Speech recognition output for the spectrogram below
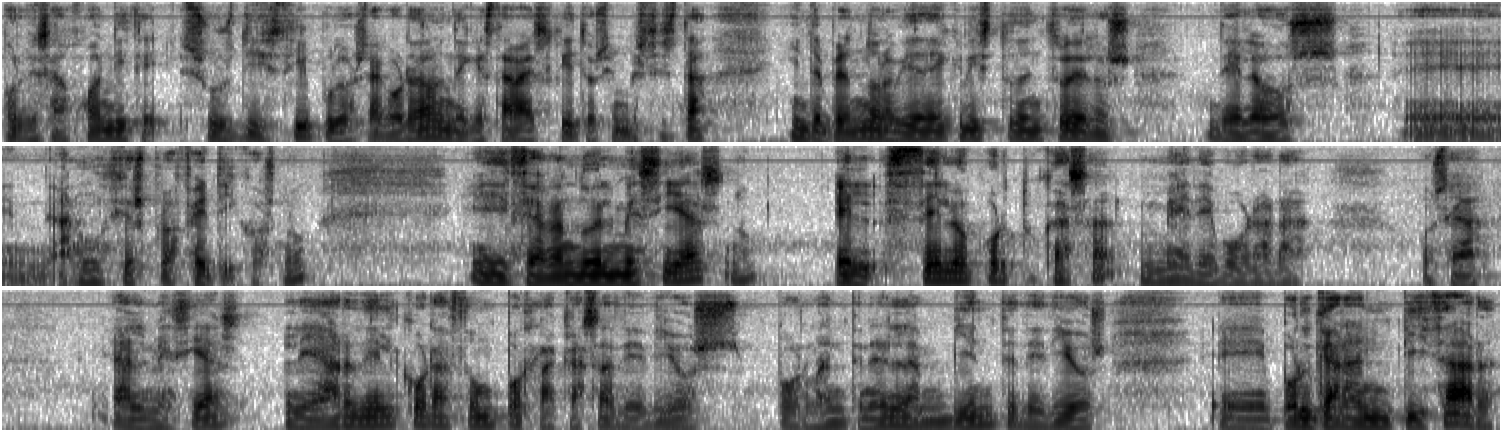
porque San Juan dice, sus discípulos se acordaron de que estaba escrito, siempre se está interpretando la vida de Cristo dentro de los, de los eh, anuncios proféticos. ¿no? Y dice, hablando del Mesías, ¿no? el celo por tu casa me devorará. O sea, al Mesías le arde el corazón por la casa de Dios, por mantener el ambiente de Dios, eh, por garantizar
